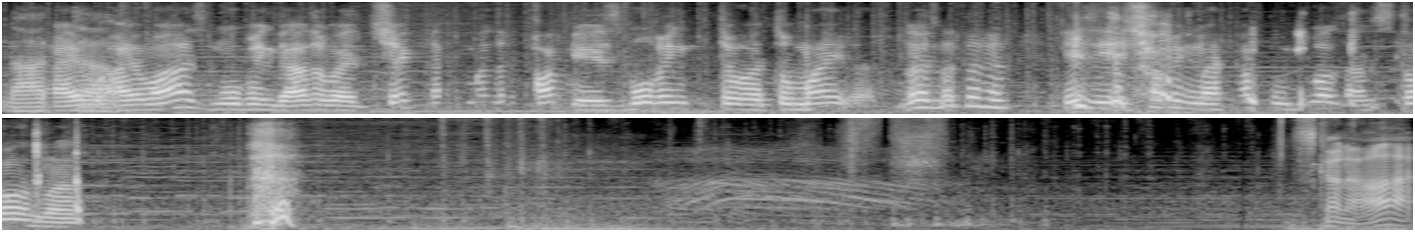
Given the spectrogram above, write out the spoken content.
Not. I, uh, I was moving the other way. Check that motherfucker. is moving to to my. Look, look, look. He's, he's chopping my fucking gold and stone, man. It's kind of hot.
